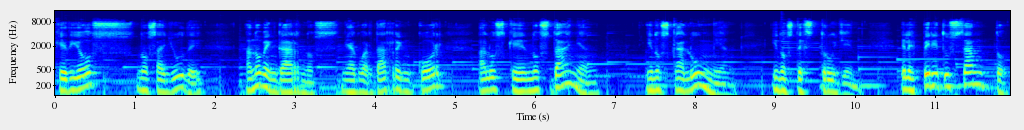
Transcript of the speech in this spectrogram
que Dios nos ayude a no vengarnos ni a guardar rencor a los que nos dañan y nos calumnian y nos destruyen. El Espíritu Santo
